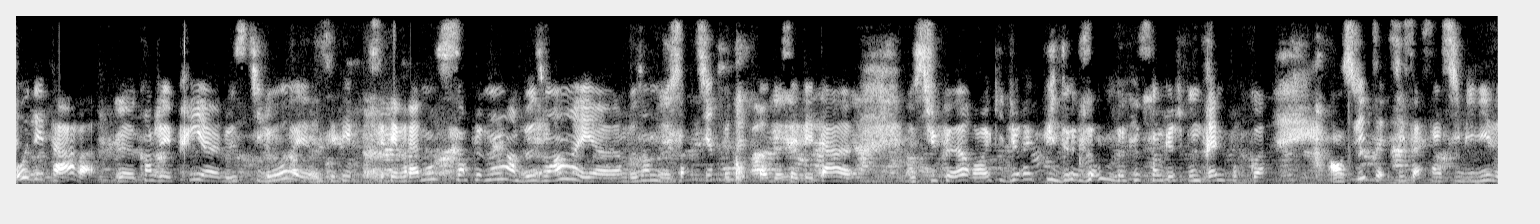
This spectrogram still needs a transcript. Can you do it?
au départ, euh, quand j'ai pris euh, le stylo, euh, c'était, c'était vraiment simplement un besoin et euh, un besoin de sortir peut-être de cet état euh, de stupeur euh, qui durait depuis deux ans sans que je comprenne pourquoi. Ensuite, si ça sensibilise,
